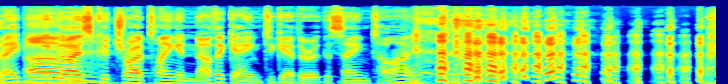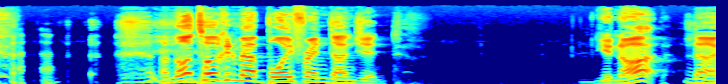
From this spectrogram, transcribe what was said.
Maybe Um, you guys could try playing another game together at the same time. I'm not talking about boyfriend dungeon. You're not? No,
